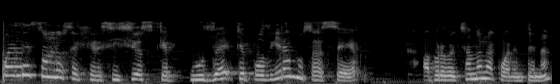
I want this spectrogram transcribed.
cuáles son los ejercicios que, pude, que pudiéramos hacer aprovechando la cuarentena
